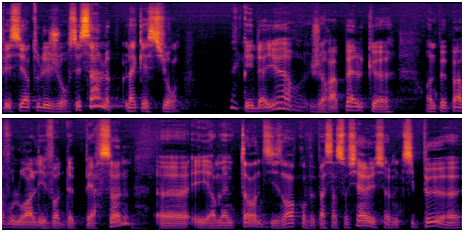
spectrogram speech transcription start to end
PCR tous les jours. C'est ça la question. Et d'ailleurs, je rappelle qu'on ne peut pas vouloir les votes de personne euh, et en même temps disant qu'on ne veut pas s'associer à eux. C'est un petit peu, euh,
